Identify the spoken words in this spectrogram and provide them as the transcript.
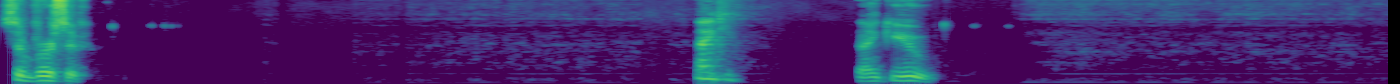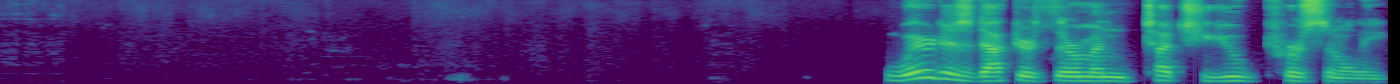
subversive. Thank you. Thank you. Where does Dr. Thurman touch you personally,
